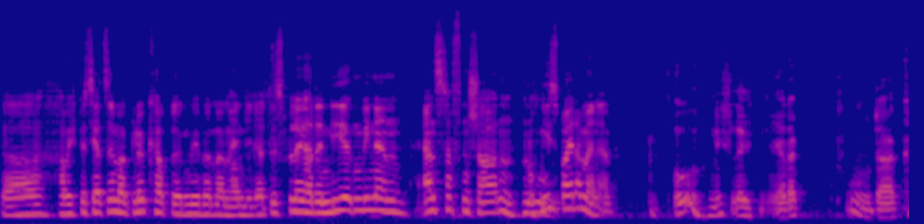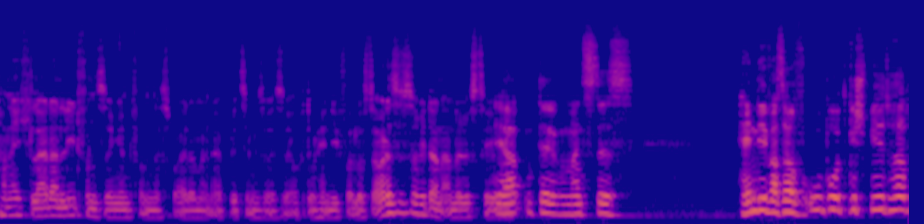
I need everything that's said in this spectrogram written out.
da habe ich bis jetzt immer Glück gehabt irgendwie mit meinem Handy. Der Display hatte nie irgendwie einen ernsthaften Schaden. Noch nie Spider-Man-App. Oh, nicht schlecht. Ja, da, puh, da kann ich leider ein Lied von singen, von der Spider-Man-App, beziehungsweise auch dem Handyverlust. Aber das ist so wieder ein anderes Thema. Ja, du meinst das Handy, was auf U-Boot gespielt hat?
